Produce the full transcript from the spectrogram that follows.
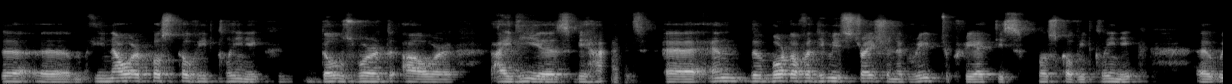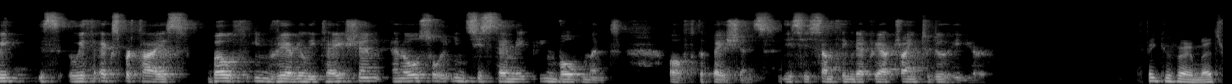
the, um, in our post-COVID clinic, those were our ideas behind it. Uh, and the board of administration agreed to create this post-COVID clinic uh, with, with expertise both in rehabilitation and also in systemic involvement of the patients. This is something that we are trying to do here. Thank you very much.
